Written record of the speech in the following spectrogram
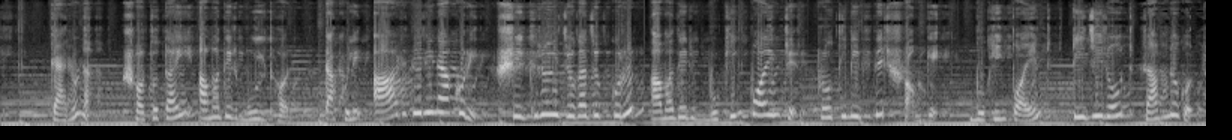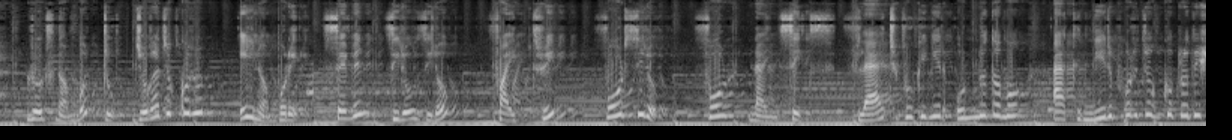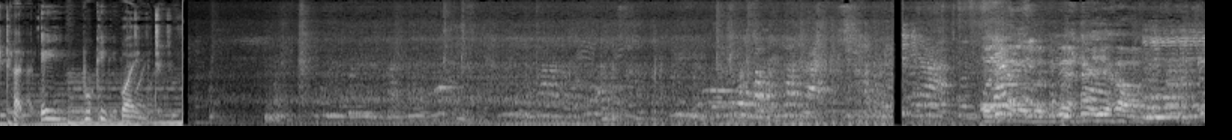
কেননা সততাই আমাদের মূলধন। তাহলে আর দেরি না করে শীঘ্রই যোগাযোগ করুন আমাদের বুকিং পয়েন্টের প্রতিনিধিদের সঙ্গে। Booking point TG road, Ramnagar. Road number two যোগাযোগ করুন এই নম্বরে seven zero zero five three four zero four nine six flat booking এর অন্যতম এক নির্ভরযোগ্য প্রতিষ্ঠান এই booking point.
